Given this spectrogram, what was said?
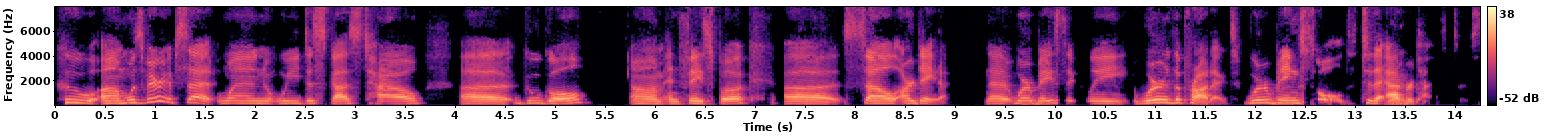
who um, was very upset when we discussed how uh, Google um, and Facebook uh, sell our data. Uh, we're mm-hmm. basically we're the product. We're right. being sold to the right. advertisers.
